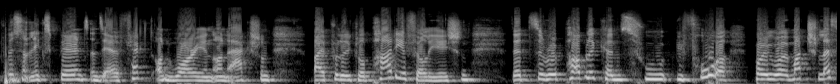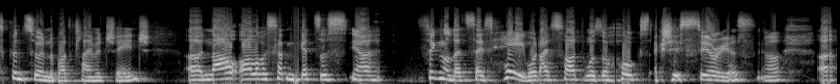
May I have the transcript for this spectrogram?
personal experience and their effect on worry and on action by political party affiliation, that the Republicans who before probably were much less concerned about climate change, uh, now all of a sudden get this you know, signal that says, hey, what I thought was a hoax actually is serious. You know? uh,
